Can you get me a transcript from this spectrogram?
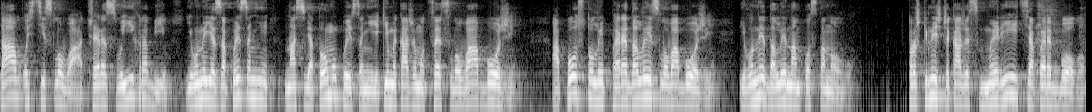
дав ось ці слова через своїх рабів, і вони є записані на святому Писанні, які ми кажемо, це слова Божі. Апостоли передали слова Божі, і вони дали нам постанову. Трошки нижче каже, смиріться перед Богом.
